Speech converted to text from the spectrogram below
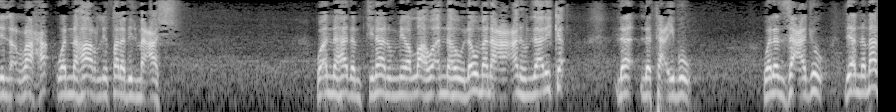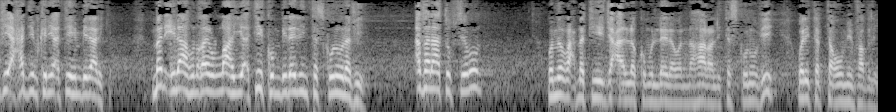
للراحة والنهار لطلب المعاش. وأن هذا امتنان من الله وأنه لو منع عنهم ذلك لتعبوا ولانزعجوا لأن ما في أحد يمكن يأتيهم بذلك. من إله غير الله يأتيكم بليل تسكنون فيه. أفلا تبصرون؟ ومن رحمته جعل لكم الليل والنهار لتسكنوا فيه ولتبتغوا من فضله.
